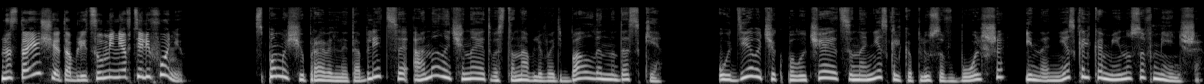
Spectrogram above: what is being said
«Настоящая таблица у меня в телефоне». С помощью правильной таблицы она начинает восстанавливать баллы на доске. У девочек получается на несколько плюсов больше и на несколько минусов меньше.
